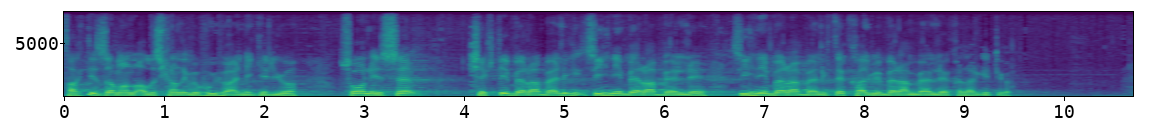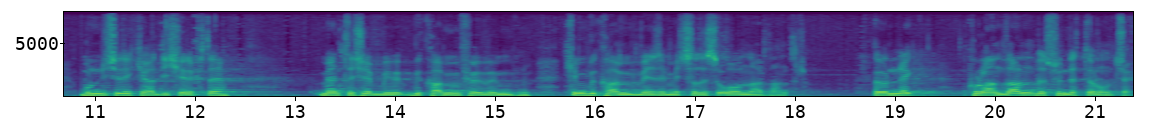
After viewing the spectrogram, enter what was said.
Taklit zamanla alışkanlık ve huy haline geliyor. Sonra ise şekli beraberlik, zihni beraberliği, zihni beraberlikte kalbi beraberliğe kadar gidiyor. Bunun içindeki hadis-i şerifte men teşebbi bi kavmin fe kim bir kavmi benzemeye çalışırsa o onlardandır. Örnek Kur'an'dan ve sünnetten olacak.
